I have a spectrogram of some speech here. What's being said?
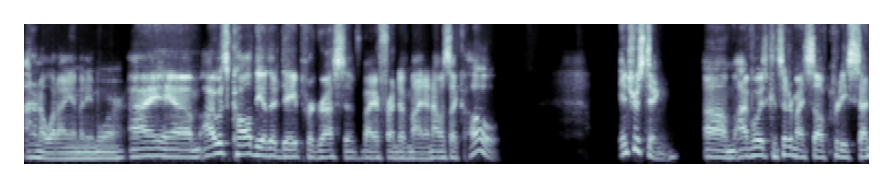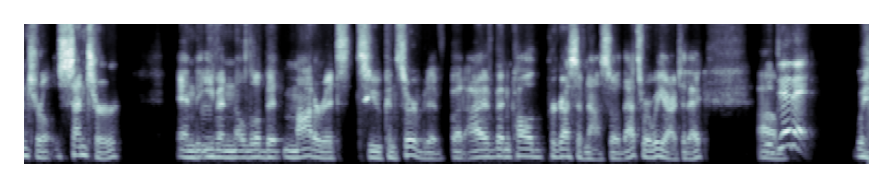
I don't know what I am anymore. I am. I was called the other day progressive by a friend of mine, and I was like, oh, interesting. Um, I've always considered myself pretty central, center, and Mhm. even a little bit moderate to conservative, but I've been called progressive now. So that's where we are today. we Um, did it. we,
